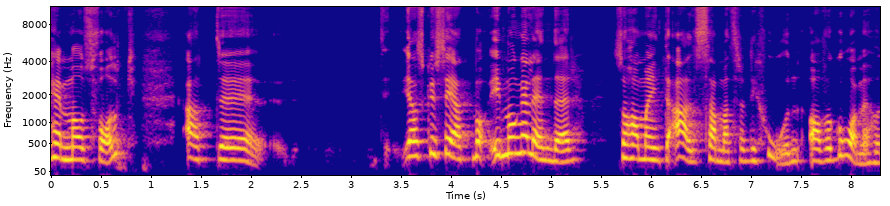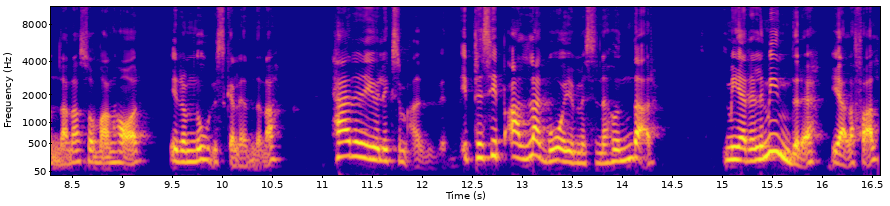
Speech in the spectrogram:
hemma hos folk. Att eh, jag skulle säga att i många länder så har man inte alls samma tradition av att gå med hundarna som man har i de nordiska länderna. Här är det ju liksom, i princip alla går ju med sina hundar. Mer eller mindre i alla fall.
